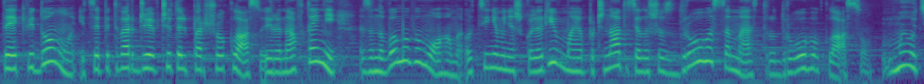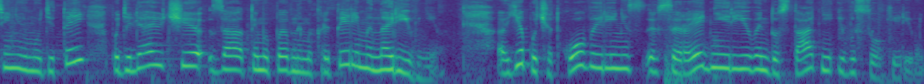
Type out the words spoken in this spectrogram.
Та як відомо, і це підтверджує вчитель першого класу Ірина Автеній, за новими вимогами оцінювання школярів має починатися лише з другого семестру другого класу. Ми оцінюємо дітей, поділяючи за тими певними критеріями на рівні. Е, Є початковий рівень, середній рівень, достатній і високий рівень.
